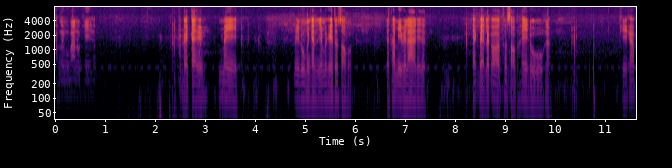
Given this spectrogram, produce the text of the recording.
ขั บ้านโอเคครับไกลๆไม่ไม่รู้เหมือนกันยังไม่เคยทดสอบเดี๋ยวถ้ามีเวลาเดี๋ยวจะแพ็กแบตแล้วก็ทดสอบให้ดูครับโอเคครับ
